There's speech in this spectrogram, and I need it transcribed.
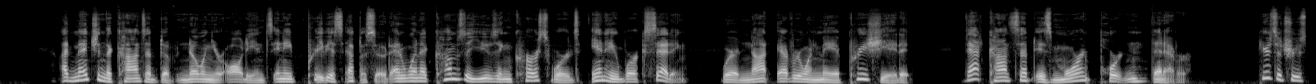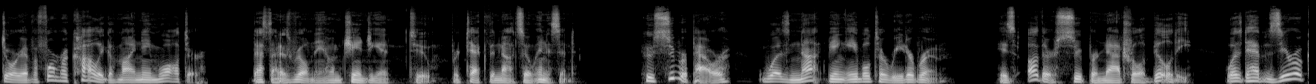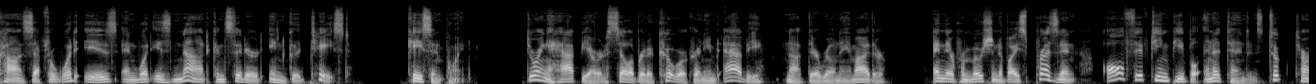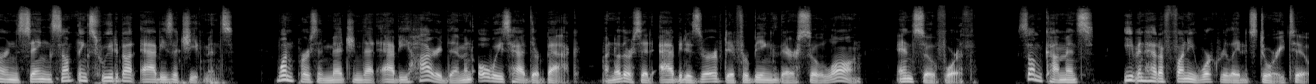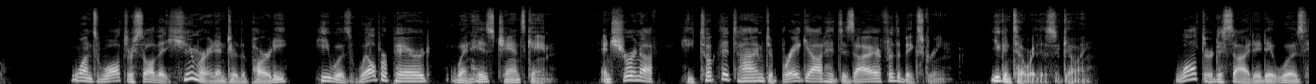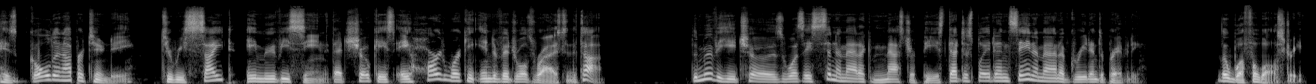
I've mentioned the concept of knowing your audience in a previous episode, and when it comes to using curse words in a work setting, where not everyone may appreciate it, that concept is more important than ever. Here's a true story of a former colleague of mine named Walter. That's not his real name, I'm changing it to protect the not so innocent. Whose superpower was not being able to read a room. His other supernatural ability was to have zero concept for what is and what is not considered in good taste. Case in point. During a happy hour to celebrate a coworker named Abby, not their real name either, and their promotion to vice president, all 15 people in attendance took turns saying something sweet about Abby's achievements. One person mentioned that Abby hired them and always had their back. Another said Abby deserved it for being there so long, and so forth. Some comments even had a funny work related story, too. Once Walter saw that humor had entered the party, he was well prepared when his chance came. And sure enough, he took the time to break out his desire for the big screen. You can tell where this is going. Walter decided it was his golden opportunity to recite a movie scene that showcased a hardworking individual's rise to the top. The movie he chose was a cinematic masterpiece that displayed an insane amount of greed and depravity The Wolf of Wall Street.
